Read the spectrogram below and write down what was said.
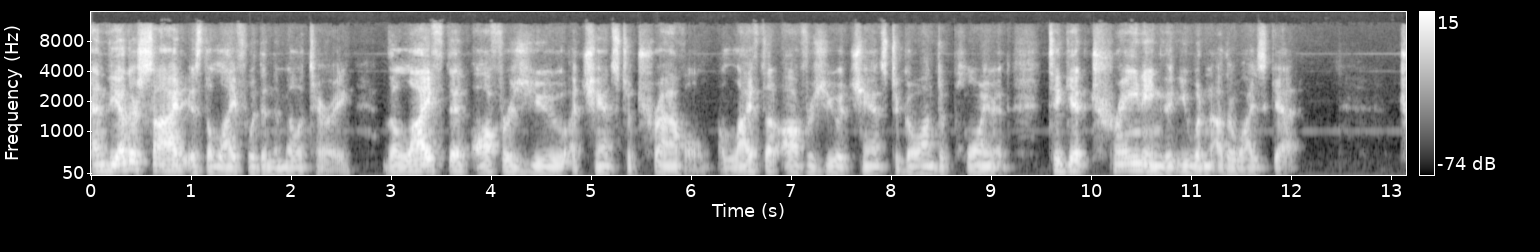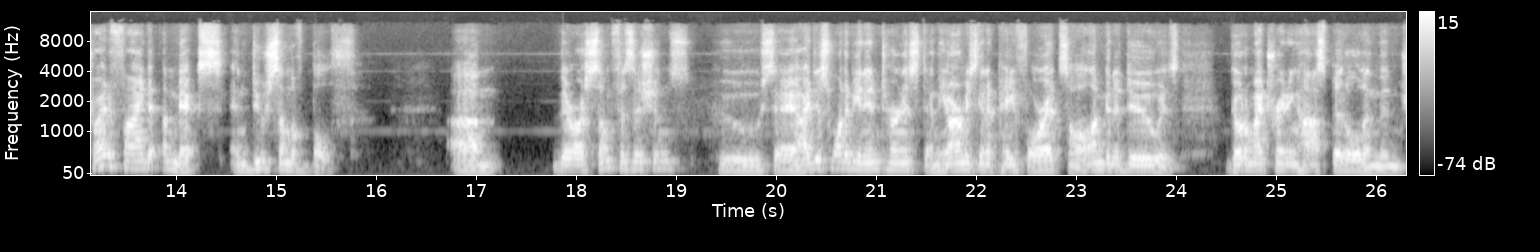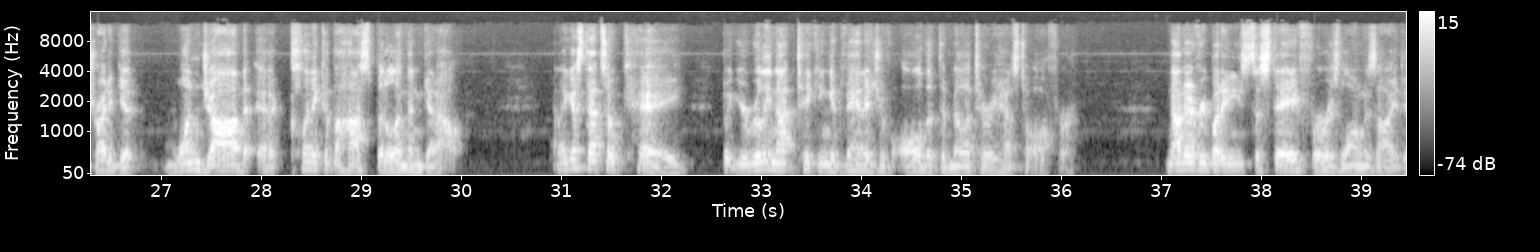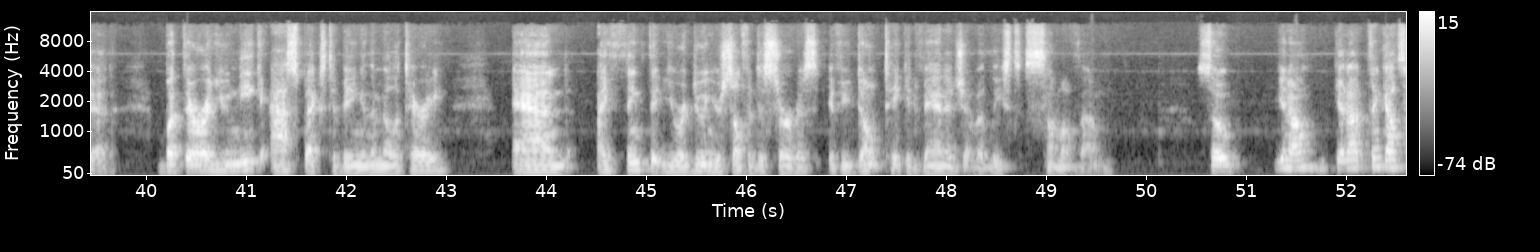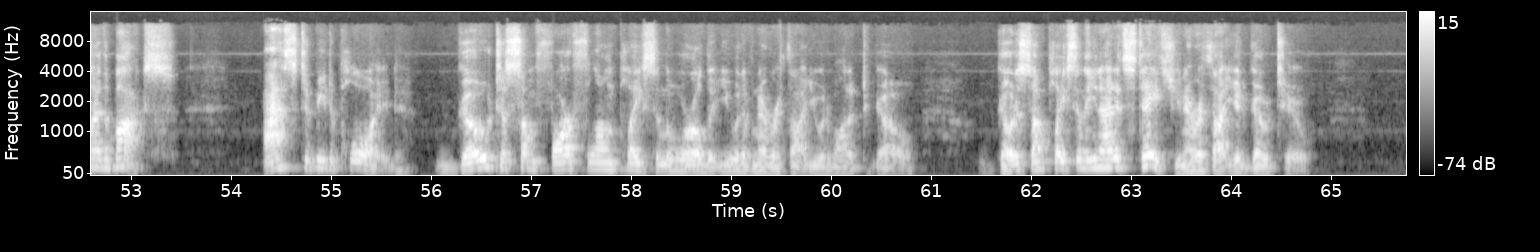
And the other side is the life within the military the life that offers you a chance to travel a life that offers you a chance to go on deployment to get training that you wouldn't otherwise get try to find a mix and do some of both. Um, there are some physicians who say, I just want to be an internist and the Army's going to pay for it. So all I'm going to do is go to my training hospital and then try to get one job at a clinic at the hospital and then get out. And I guess that's okay, but you're really not taking advantage of all that the military has to offer. Not everybody needs to stay for as long as I did but there are unique aspects to being in the military. And I think that you are doing yourself a disservice if you don't take advantage of at least some of them. So, you know, get out, think outside the box, ask to be deployed, go to some far flung place in the world that you would have never thought you would wanted to go. Go to some place in the United States you never thought you'd go to.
